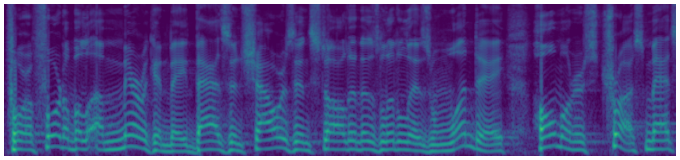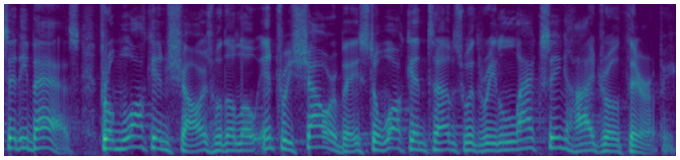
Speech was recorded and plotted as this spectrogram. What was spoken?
For affordable American-made baths and showers installed in as little as one day, homeowners trust Mad City Baths. From walk-in showers with a low entry shower base to walk-in tubs with relaxing hydrotherapy.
